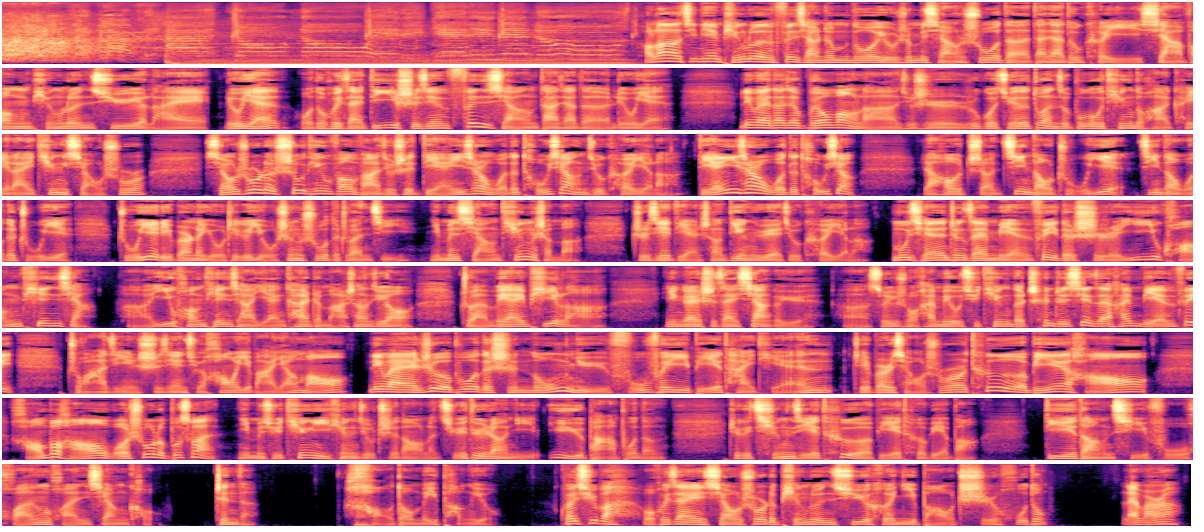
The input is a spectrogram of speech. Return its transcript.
好了，今天评论分享这么多，有什么想说的，大家都可以下方评论区来留言，我都会在第一时间分享大家的留言。另外，大家不要忘了啊，就是如果觉得段子不够听的话，可以来听小说。小说的收听方法就是点一下我的头像就可以了，点一下我的头像。然后只要进到主页，进到我的主页，主页里边呢有这个有声书的专辑，你们想听什么，直接点上订阅就可以了。目前正在免费的是《一狂天下》啊，《一狂天下》眼看着马上就要转 VIP 了啊，应该是在下个月。啊，所以说还没有去听的，趁着现在还免费，抓紧时间去薅一把羊毛。另外热播的是《农女福妃别太甜》这本小说，特别好，好不好？我说了不算，你们去听一听就知道了，绝对让你欲罢不能。这个情节特别特别棒，跌宕起伏，环环相扣，真的好到没朋友。快去吧，我会在小说的评论区和你保持互动，来玩啊！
